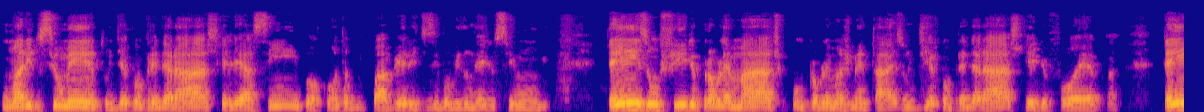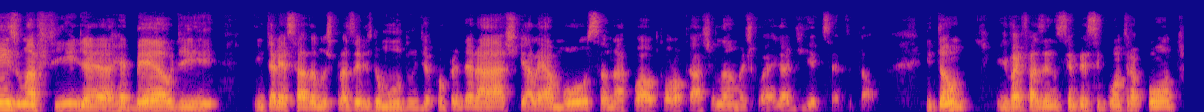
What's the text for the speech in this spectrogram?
um marido ciumento, um dia compreenderás que ele é assim por conta do haver desenvolvido nele o ciúme. Tens um filho problemático com problemas mentais, um dia compreenderás que ele foi. Tens uma filha rebelde, interessada nos prazeres do mundo. Um dia compreenderás que ela é a moça na qual colocaste lama escorregadia, etc. Então, ele vai fazendo sempre esse contraponto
